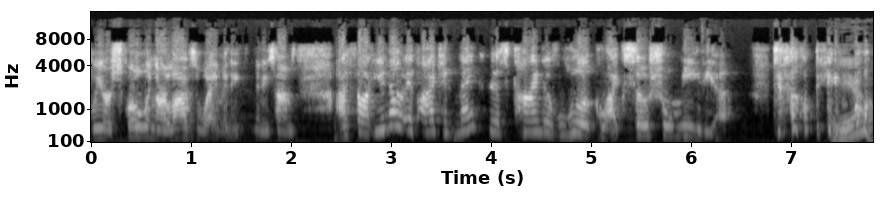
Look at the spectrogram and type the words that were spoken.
we are scrolling our lives away many, many times. I thought, you know, if I could make this kind of look like social media to help people Yeah.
